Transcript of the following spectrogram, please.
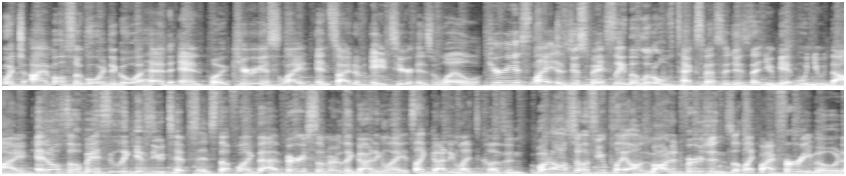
Which I'm also going to go ahead and put Curious Light inside of A tier as well. Curious Light is just basically the little text messages that you get when you die. It also basically gives you tips and stuff like that. Very similar to Guiding Light. It's like Guiding Light's cousin. But also if you play on modded versions, like my furry mode,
